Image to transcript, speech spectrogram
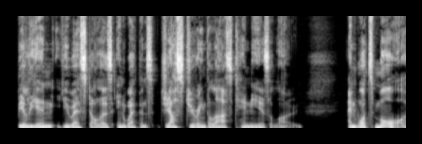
billion US dollars in weapons just during the last 10 years alone. And what's more,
